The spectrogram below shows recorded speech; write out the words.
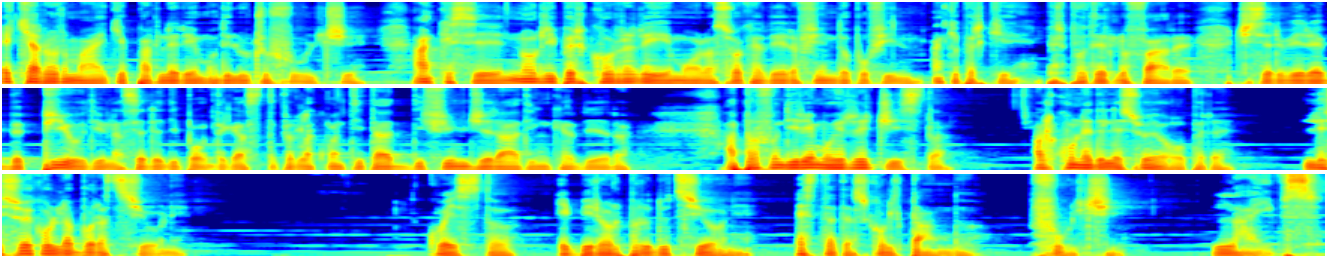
È chiaro ormai che parleremo di Lucio Fulci, anche se non ripercorreremo la sua carriera film dopo film, anche perché per poterlo fare ci servirebbe più di una serie di podcast per la quantità di film girati in carriera. Approfondiremo il regista, alcune delle sue opere, le sue collaborazioni. Questo è B-Roll Produzioni e state ascoltando Fulci Lives.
